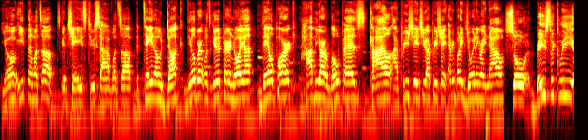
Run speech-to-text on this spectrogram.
Yo, Ethan, what's up? It's good, Chase. 2Sav, what's up? Potato Duck. Gilbert, what's good? Paranoia. Dale Park. Javier Lopez. Kyle, I appreciate you. I appreciate everybody joining right now. So basically,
